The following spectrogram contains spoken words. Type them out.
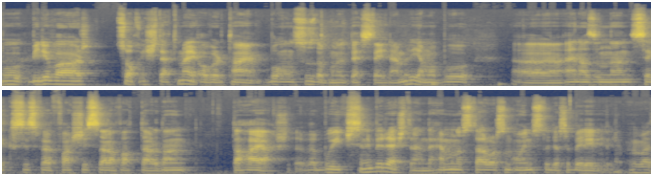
bu biri var çox işlətmək overtime. Bu onsuz da bunu dəstəkləmir, amma bu ən azından seksist və faşist zarafatlardan daha yaxşıdır və bu ikisini birləşdirəndə həmin o Star Wars-un oyun studiyası belə edir. Və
